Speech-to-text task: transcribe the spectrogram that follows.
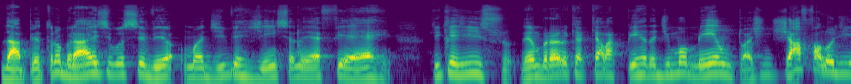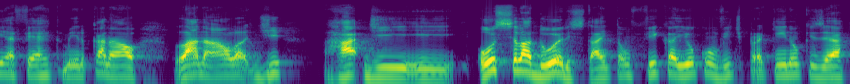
da Petrobras e você vê uma divergência no IFR. O que, que, é isso? Lembrando que aquela perda de momento, a gente já falou de IFR também no canal, lá na aula de, de osciladores, tá? Então fica aí o convite para quem não quiser,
